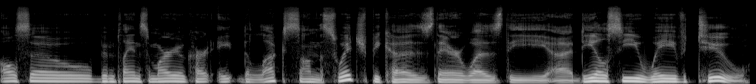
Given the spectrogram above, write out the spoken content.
also been playing some Mario Kart 8 Deluxe on the Switch because there was the uh, DLC Wave 2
